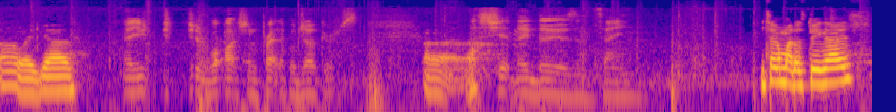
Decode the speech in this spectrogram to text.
oh my god. Now you should watch Impractical Jokers. Uh, The shit they do is insane. you talking about those three guys?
